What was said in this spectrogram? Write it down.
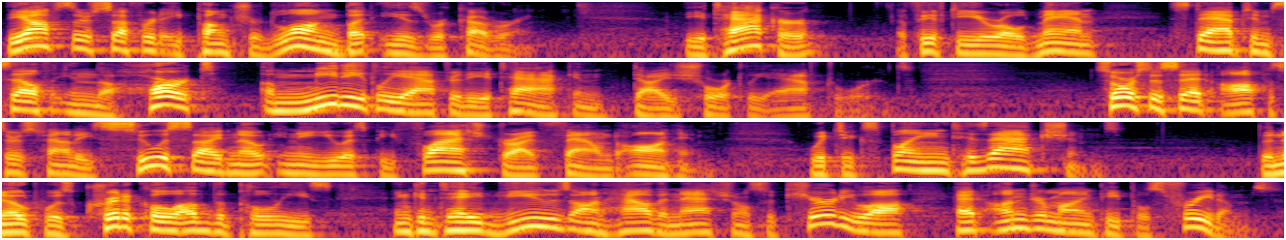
The officer suffered a punctured lung but is recovering. The attacker, a 50 year old man, stabbed himself in the heart immediately after the attack and died shortly afterwards. Sources said officers found a suicide note in a USB flash drive found on him, which explained his actions. The note was critical of the police and contained views on how the national security law had undermined people's freedoms.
